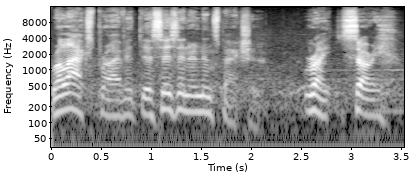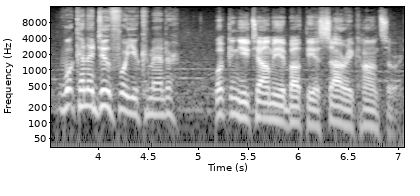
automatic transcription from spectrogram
Relax, Private. This isn't an inspection. Right, sorry. What can I do for you, Commander? What can you tell me about the Asari consort?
